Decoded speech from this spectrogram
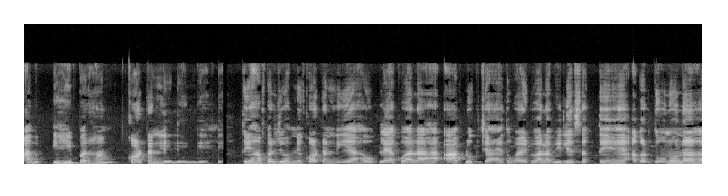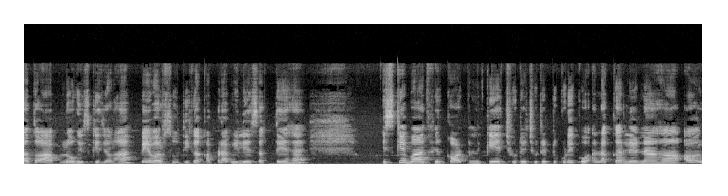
अब यहीं पर हम कॉटन ले लेंगे। तो यहाँ पर जो हमने कॉटन लिया है, वो ब्लैक वाला है। आप लोग चाहें तो वाइट वाला भी ले सकते हैं। अगर दोनों ना हो तो आप लोग इसके जगह पेवर सूती का कपड़ा भी ले सकते हैं। इसके बाद फिर कॉटन के छोटे छोटे टुकड़े को अलग कर लेना है और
